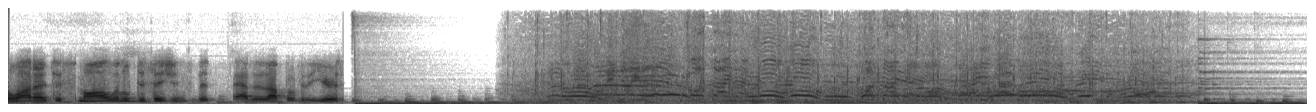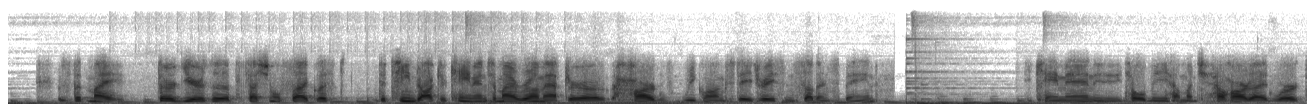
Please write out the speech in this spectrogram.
lot of just small little decisions that added up over the years. It was that my third year as a professional cyclist, the team doctor came into my room after a hard week long stage race in southern Spain. Came in and he told me how much how hard I'd worked,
